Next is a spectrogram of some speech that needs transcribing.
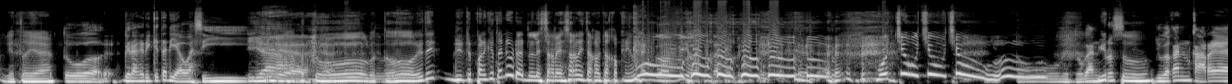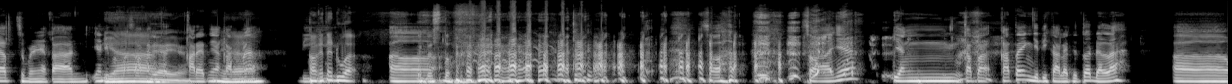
gitu ya. Betul. Gerak-gerik kita diawasi. Iya Iya. betul betul. Itu di depan kita nih udah ada leser-leser nih cakep-cakep nih. Mau cu cu cu. Tuh, gitu kan. Terus Gitu. juga kan karet sebenarnya kan yang Iya. dipermasalahkan Iya, iya. karetnya Iya. karena di Paketnya dua. Eh, Pedes dong. so- soalnya yang kata kata yang jadi karet itu adalah eh,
